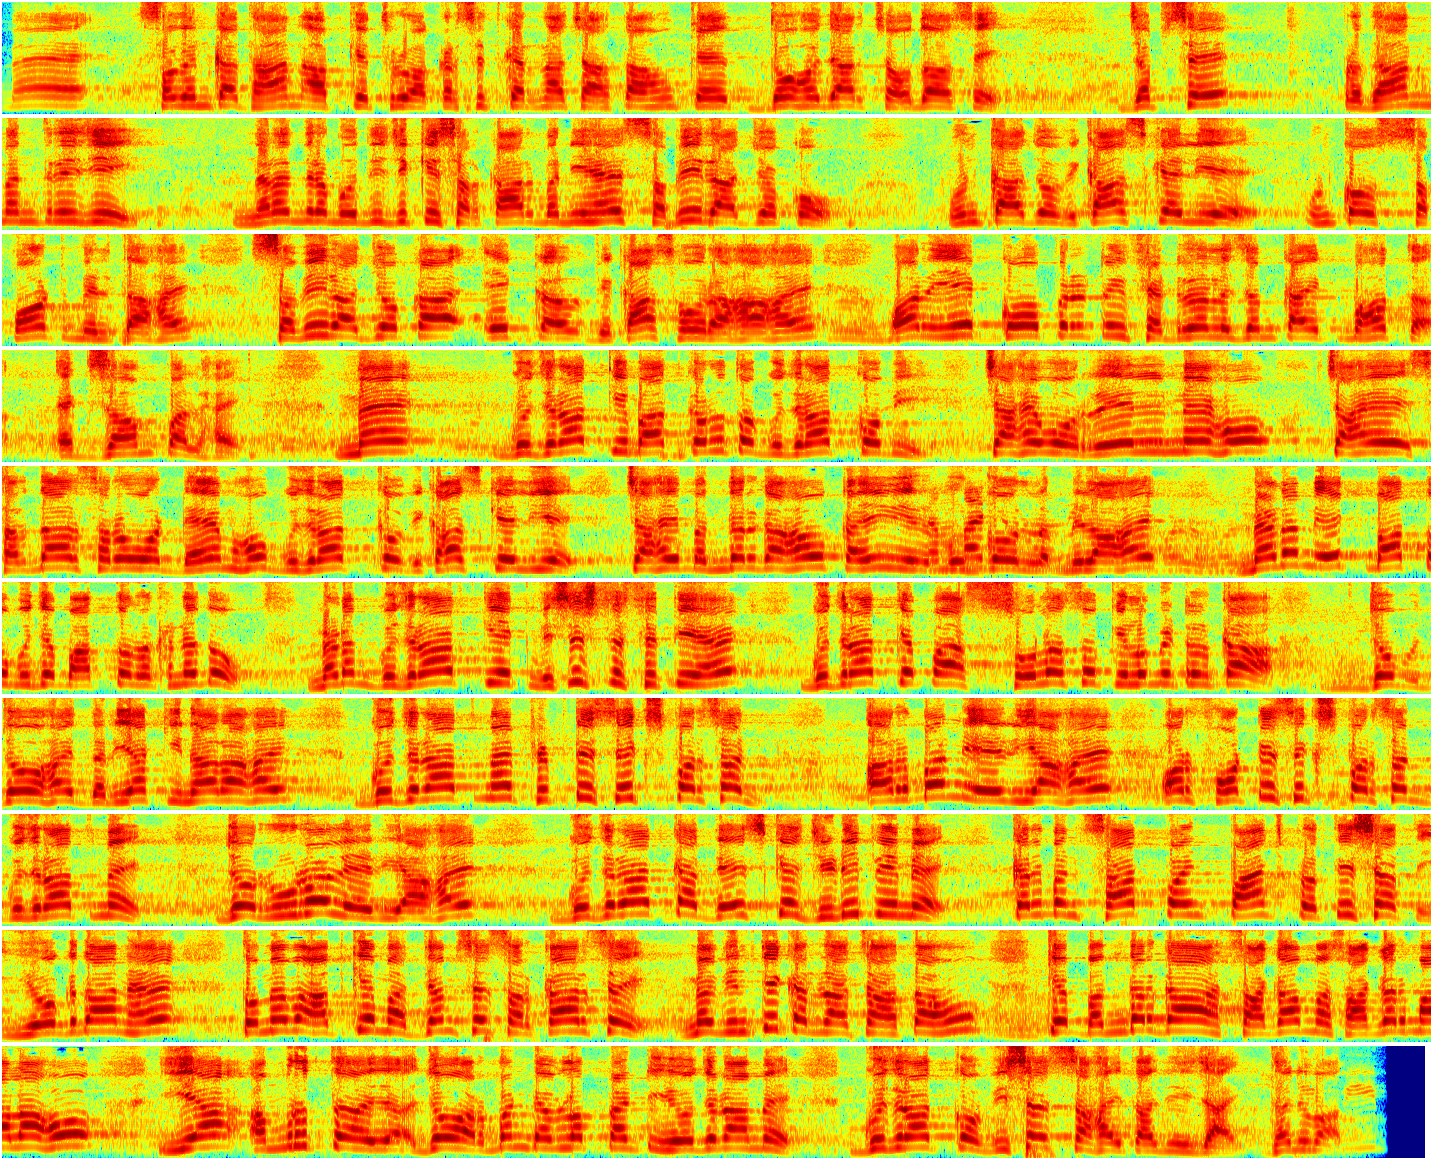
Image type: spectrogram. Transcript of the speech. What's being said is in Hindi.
मैं सदन का ध्यान आपके थ्रू आकर्षित करना चाहता हूँ कि 2014 से जब से प्रधानमंत्री जी नरेंद्र मोदी जी की सरकार बनी है, सभी राज्यों को उनका जो विकास के लिए उनको सपोर्ट मिलता है, सभी राज्यों का एक विकास हो रहा है और ये कोऑपरेटिव फेडरलिज्म का एक बहुत एग्ज़ाम्पल है। मैं गुजरात की बात करूँ तो गुजरात को भी, चाहे वो रेल में हो चाहे सरदार सरोवर डैम हो गुजरात को विकास के लिए चाहे बंदरगाह हो कहीं उनको मिला है। मैडम एक बात तो मुझे बात तो रखने दो। मैडम गुजरात की एक विशिष्ट स्थिति है। गुजरात के पास 1600 किलोमीटर का जो जो है दरिया किनारा है। गुजरात में 56 परसेंट अर्बन एरिया है और 46 परसेंट गुजरात में जो रूरल एरिया है। गुजरात का देश के जीडीपी में करीबन 7.5 प्रतिशत योगदान है। तो मैं आपके माध्यम से सरकार से मैं विनती करना चाहता हूँ कि बंदरगाह सागा सागरमाला हो या अमृत, जो अर्बन डेवलपमेंट योजना में गुजरात को विशेष सहायता दी जाए। धन्यवाद।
